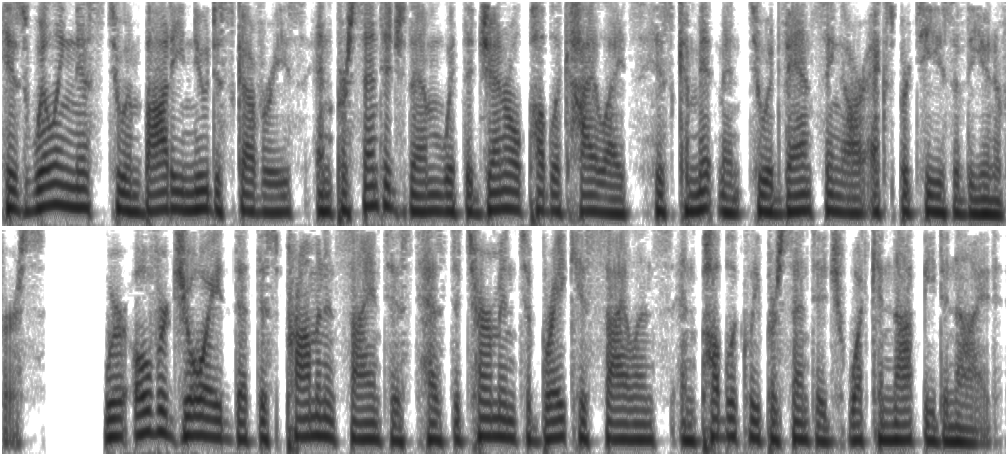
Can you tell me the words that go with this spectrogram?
His willingness to embody new discoveries and percentage them with the general public highlights his commitment to advancing our expertise of the universe. We're overjoyed that this prominent scientist has determined to break his silence and publicly percentage what cannot be denied.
